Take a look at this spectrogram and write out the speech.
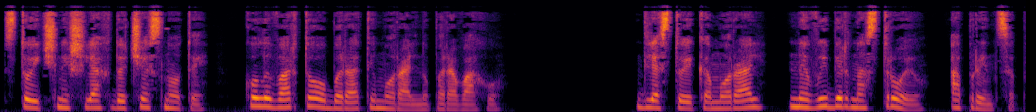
Стоїчний шлях до чесноти, коли варто обирати моральну перевагу. Для стойка мораль не вибір настрою, а принцип.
